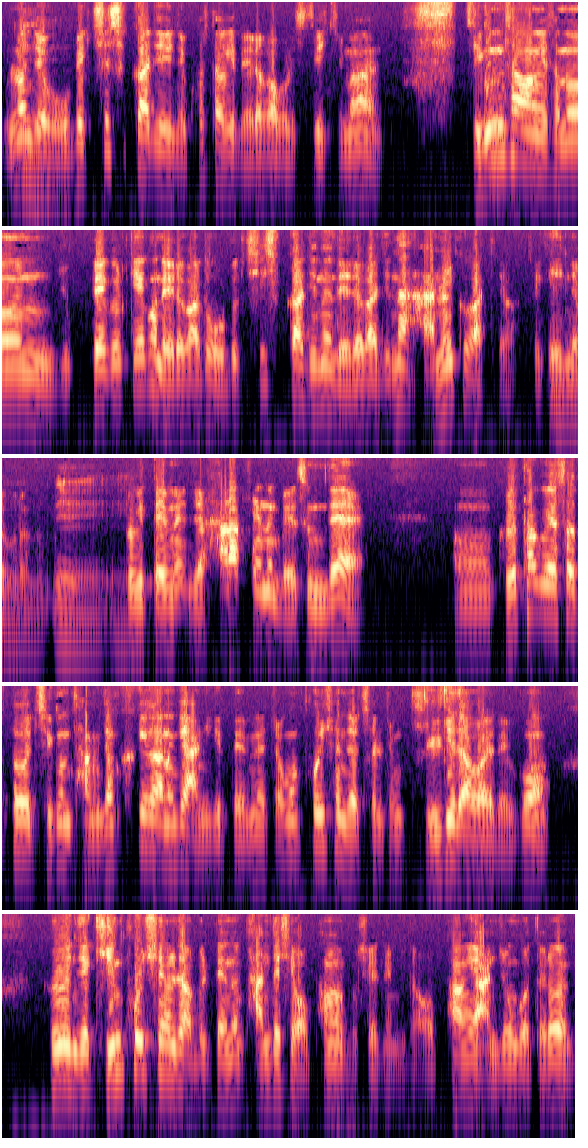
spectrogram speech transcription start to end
물론 예. 이제 570까지 이제 코스닥이 내려가 버릴 수도 있지만 지금 상황에서는 600을 깨고 내려가도 570까지는 내려가지는 않을 것 같아요. 제 개인적으로는. 음, 예, 예. 그렇기 때문에 이제 하락세는 매수인데 어, 그렇다고 해서 또 지금 당장 크게 가는 게 아니기 때문에 조금 포지션 자체를 좀 길게 잡아야 되고 그 이제 긴 포지션을 잡을 때는 반드시 업황을 보셔야 됩니다. 업황이 안 좋은 것들은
